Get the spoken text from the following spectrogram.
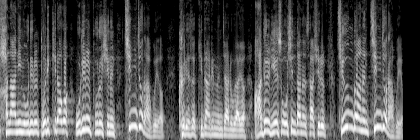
하나님이 우리를 돌이키라고 우리를 부르시는 징조라고요. 그래서 기다리는 자를 위하여 아들 예수 오신다는 사실을 증거하는 징조라고요.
